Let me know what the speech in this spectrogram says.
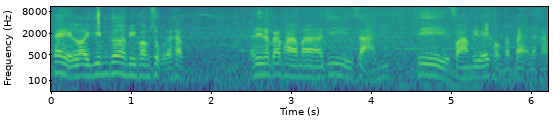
แค่เห็นรอยยิ้มก็มีความสุขแล้วครับ อันนี้น้าแปะพามาที่ศาลที่ฟาร์มวิเอ็กของน้าแปะนะครับ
